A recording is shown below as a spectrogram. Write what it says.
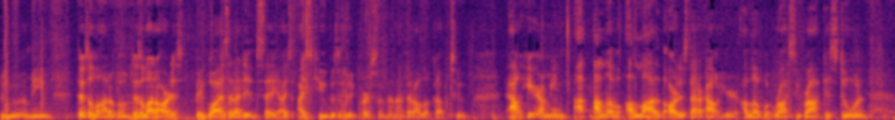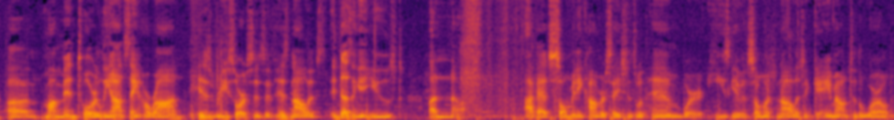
Shoot, I mean, There's a lot of them. There's a lot of artists, big wise that I didn't say. Ice, Ice Cube is a big person and I, that I look up to. Out here, I mean, I, I love a lot of the artists that are out here. I love what Rossi Rock is doing. Um, my mentor, Leon St. Haran, his resources and his knowledge, it doesn't get used enough. I've had so many conversations with him where he's given so much knowledge and game out into the world.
